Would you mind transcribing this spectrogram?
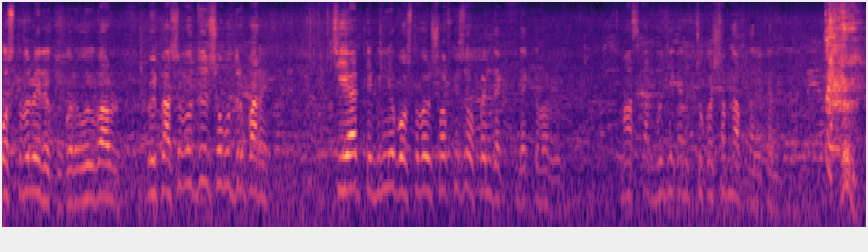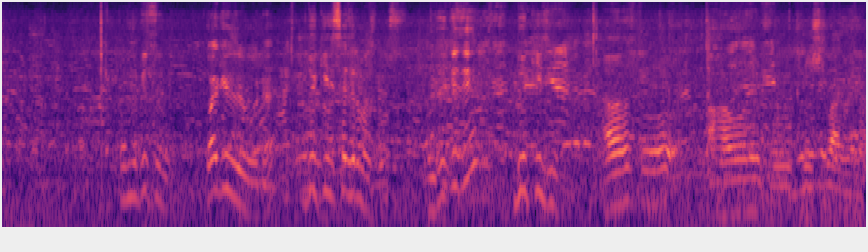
বসতে পারবে এরকম করে। ওই ওই পাশে সমুদ্র পারে চেয়ার টেবিল নিয়ে বসতে পারবে সব কিছু ওপেন দেখতে পারবেন। মাছ কাটবো যে এখানে চোখের সামনে আপনার এখানে। কোনো কিছু? কয় কেজি ওটা দুই কেজি সাইজের মাছ বস দুই কেজি? দুই কেজি। আমার তো আহামরি বেশ লাগে না।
